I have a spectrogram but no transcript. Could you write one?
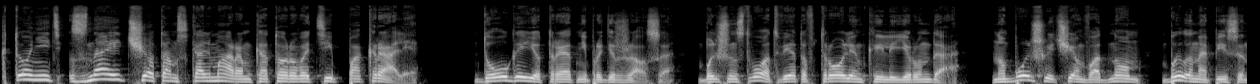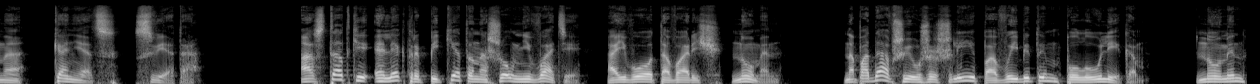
кто-нибудь знает, что там с кальмаром, которого тип покрали? Долго ее тред не продержался. Большинство ответов троллинг или ерунда. Но больше, чем в одном, было написано «Конец света». Остатки электропикета нашел не Вати, а его товарищ Нумен. Нападавшие уже шли по выбитым полууликам. Нумен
